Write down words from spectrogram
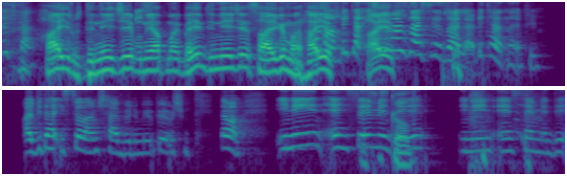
Lütfen. Hayır dinleyiciye bunu yapmak benim dinleyiciye saygım var. Hayır. Tamam bir tane hayır. istemezlerse yazarlar. Bir tane daha yapayım. Ay bir daha istiyorlarmış her bölümü yapıyormuşum. Tamam. İneğin en sevmediği ineğin en sevmediği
